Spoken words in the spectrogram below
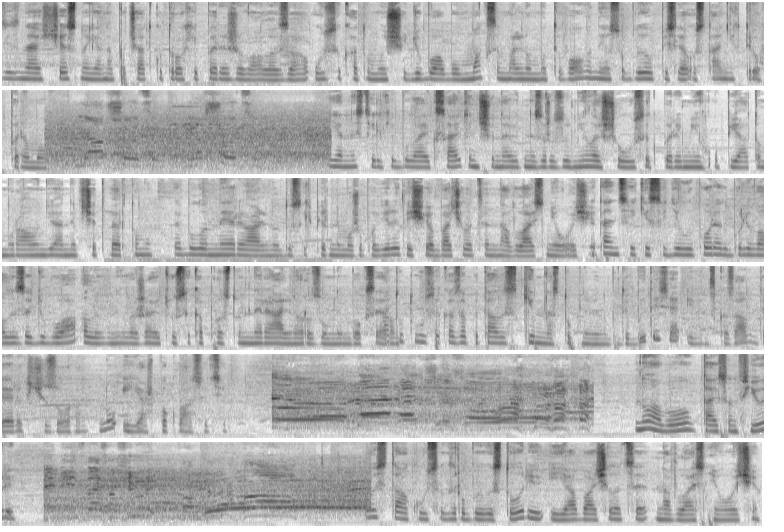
Зізнаюсь чесно, я на початку трохи переживала за Усика, тому що Дюбуа був максимально мотивований, особливо після останніх трьох перемог. Я в шоці, я в шоці. Я настільки була ексайтінг, що навіть не зрозуміла, що Усик переміг у п'ятому раунді, а не в четвертому. Це було нереально. До сих пір не можу повірити, що я бачила це на власні очі. Британці, які сиділи поряд, болювали за Дюбуа, але вони вважають Усика просто нереально розумним боксером. А тут Усика запитали, з ким наступним він буде битися, і він сказав Дерек Чізора. Ну і я ж по класиці. Ну або Тайсон Ф'юрі. Ось так Усик зробив історію, і я бачила це на власні очі.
